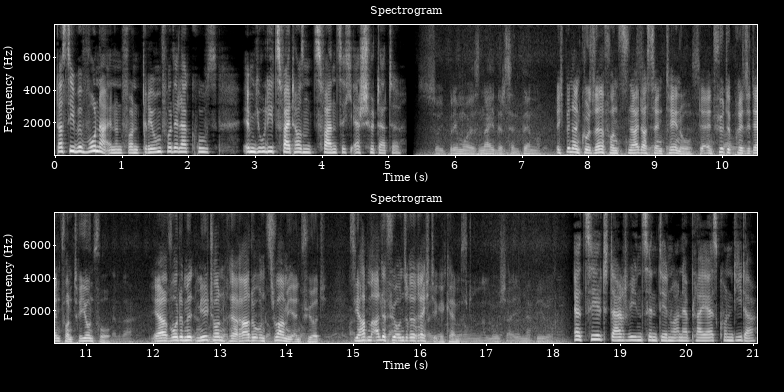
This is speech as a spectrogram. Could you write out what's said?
das die BewohnerInnen von Triunfo de la Cruz im Juli 2020 erschütterte. Ich bin ein Cousin von Snyder Centeno, der entführte Präsident von Triunfo. Er wurde mit Milton, Gerardo und Swami entführt. Sie haben alle für unsere Rechte gekämpft. Erzählt Darwin Centeno an der Playa Escondida.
